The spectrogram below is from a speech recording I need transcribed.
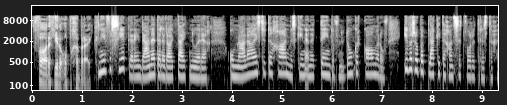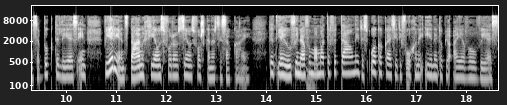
vaardighede opgebruik. Nee, verseker en dan het hulle daai tyd nodig om na hulle huis toe te gaan, miskien in 'n tent of in 'n donker kamer of iewers op 'n plekkie te gaan sit waar dit rustig is, 'n boek te lees en weer eens dan gee ons vir ons sê ons vir ons kinders dis okay. Dit jy hoef nie nou vir mamma te vertel nie, dis ook okay as jy die volgende uur net op jou eie wil wees.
